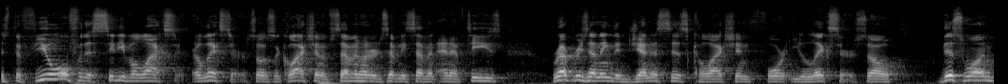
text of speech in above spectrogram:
It's the fuel for the city of Elixir. So it's a collection of 777 NFTs representing the Genesis collection for Elixir. So this one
